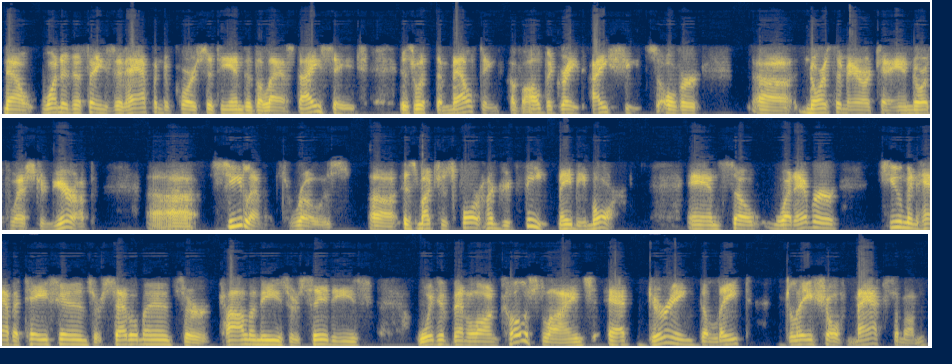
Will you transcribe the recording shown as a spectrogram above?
Now, one of the things that happened, of course, at the end of the last ice age is with the melting of all the great ice sheets over uh, North America and northwestern Europe, uh, sea levels rose uh, as much as 400 feet, maybe more. And so whatever human habitations or settlements or colonies or cities would have been along coastlines at during the late glacial maximum,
